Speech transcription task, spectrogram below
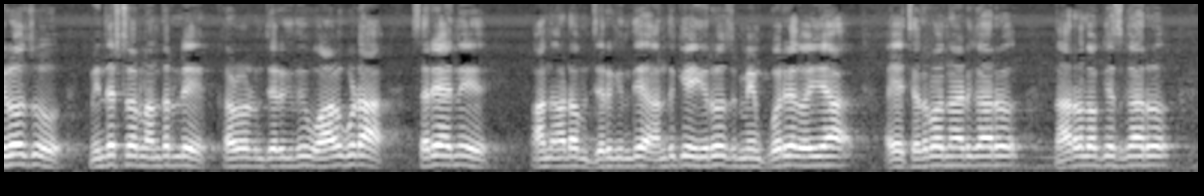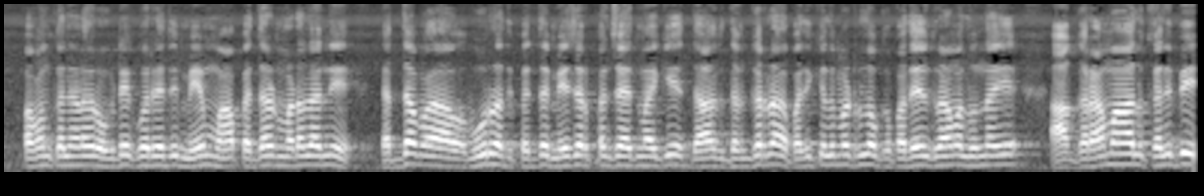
ఈరోజు మినిస్టర్లు అందరినీ కలవడం జరిగింది. వాళ్ళు కూడా సరే అని అనడం జరిగింది. అందుకే ఈరోజు మేము కోరేది అయ్యా అయ్యా చంద్రబాబు నాయుడు గారు నారా లోకేష్ గారు పవన్ కళ్యాణ్ గారు ఒకటే కోరేది. మేము మా పెద్ద మండలాన్ని పెద్ద మా ఊరు అది పెద్ద మేజర్ పంచాయతీ మాకి. దాని దగ్గర పది కిలోమీటర్లు ఒక పదిహేను గ్రామాలు ఉన్నాయి. ఆ గ్రామాలు కలిపి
